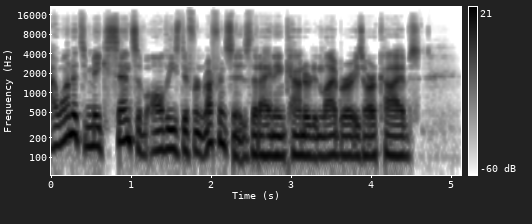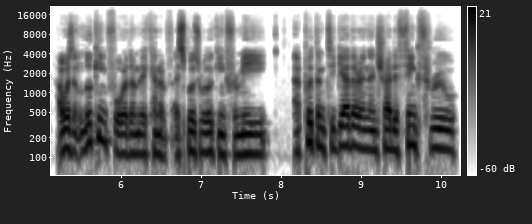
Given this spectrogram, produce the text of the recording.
I wanted to make sense of all these different references that I had encountered in libraries, archives. I wasn't looking for them. They kind of, I suppose, were looking for me. I put them together and then tried to think through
